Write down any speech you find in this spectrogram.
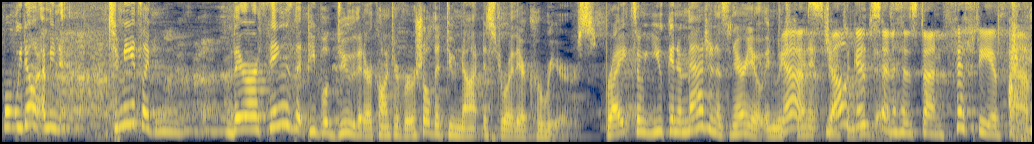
Well, we don't. I mean, to me, it's like there are things that people do that are controversial that do not destroy their careers, right? So you can imagine a scenario in which Janet Yes, Mel Gibson did has done 50 of them.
